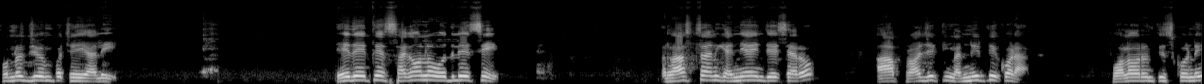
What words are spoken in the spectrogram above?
పునరుజ్జీవింప చేయాలి ఏదైతే సగంలో వదిలేసి రాష్ట్రానికి అన్యాయం చేశారో ఆ ప్రాజెక్టులన్నింటినీ కూడా పోలవరం తీసుకోండి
